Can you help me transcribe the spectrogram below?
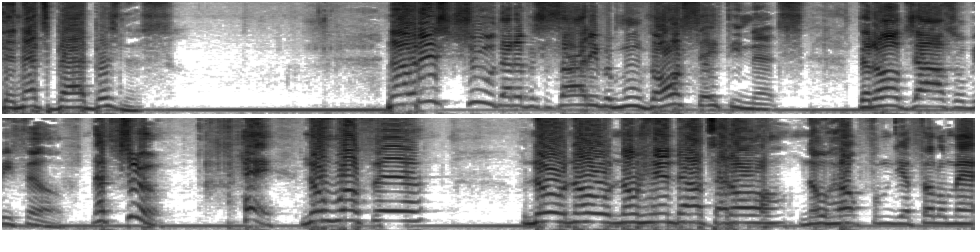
then that's bad business. Now, it is true that if a society removed all safety nets, that all jobs will be filled. That's true. Hey, no welfare, no no no handouts at all, no help from your fellow man.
